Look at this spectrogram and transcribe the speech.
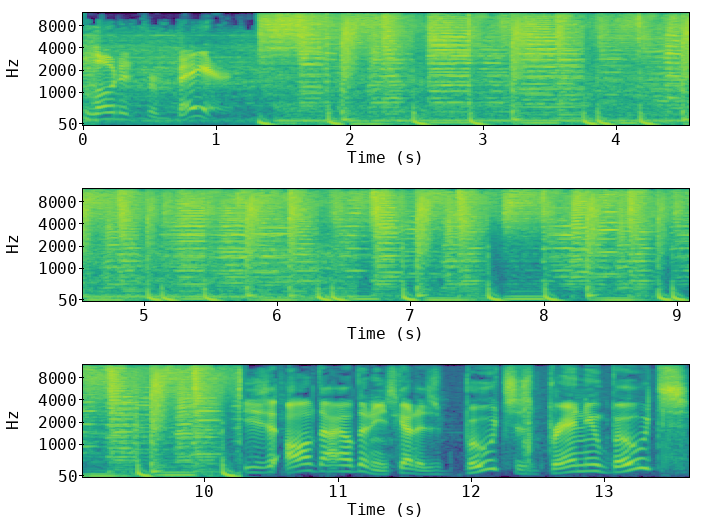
loaded for bear. He's all dialed in. He's got his boots, his brand new boots.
